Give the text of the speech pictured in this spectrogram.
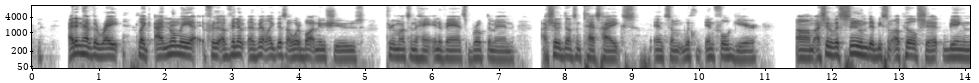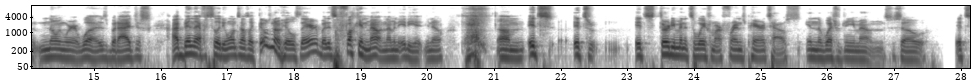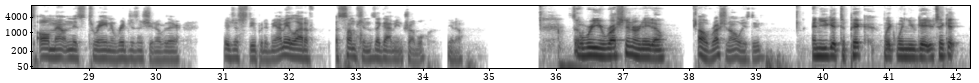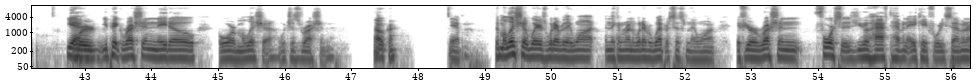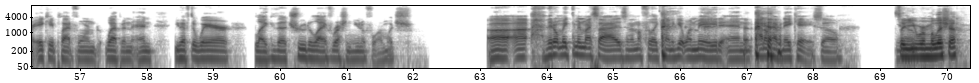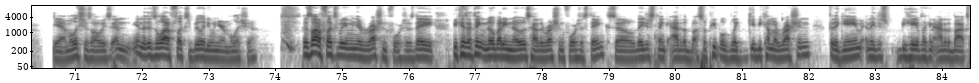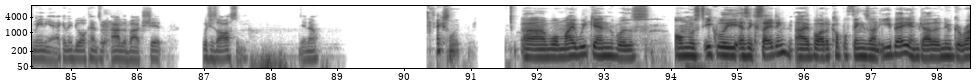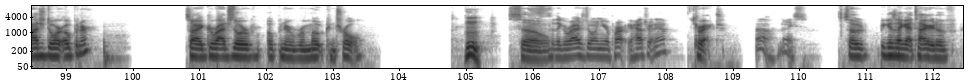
I didn't have the right like I normally for the event event like this I would have bought new shoes three months in, the, in advance, broke them in. I should have done some test hikes and some with in full gear. Um, I should have assumed there'd be some uphill shit, being knowing where it was. But I just I've been that facility once. I was like, there was no hills there, but it's a fucking mountain. I'm an idiot, you know. Um, it's it's it's 30 minutes away from our friend's parents' house in the West Virginia mountains. So it's all mountainous terrain and ridges and shit over there. It was just stupid of me. I made a lot of assumptions that got me in trouble, you know. So were you Russian or NATO? Oh, Russian always, dude. And you get to pick like when you get your ticket. Yeah, Or- you pick Russian, NATO, or militia, which is Russian. Oh, okay. Yeah, the militia wears whatever they want, and they can run whatever weapon system they want. If you're a Russian forces, you have to have an AK-47 or AK platformed weapon, and you have to wear like the true to life Russian uniform, which uh, uh, they don't make them in my size, and I don't feel like trying to get one made, and I don't have an AK, so. So know. you were militia. Yeah, militia's always, and you know, there's a lot of flexibility when you're a militia. There's a lot of flexibility when you're Russian forces. They because I think nobody knows how the Russian forces think, so they just think out of the box. So people like get, become a Russian for the game, and they just behave like an out of the box maniac, and they do all kinds of out of the box shit, which is awesome. You know, Excellent. Uh, well, my weekend was almost equally as exciting. I bought a couple things on eBay and got a new garage door opener. Sorry, garage door opener remote control. Hmm. So for the garage door in your apart your house right now. correct. Oh, nice. So because I got tired of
